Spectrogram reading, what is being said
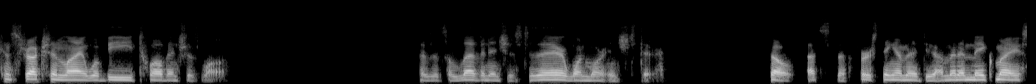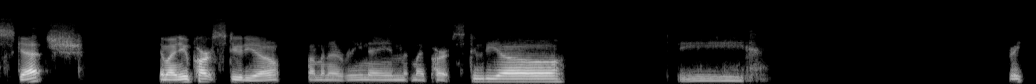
construction line will be 12 inches long because it's 11 inches to there, one more inch to there. So that's the first thing I'm going to do. I'm going to make my sketch in my new part studio. I'm going to rename my part studio to be straight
